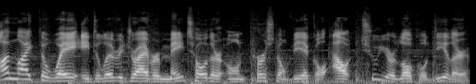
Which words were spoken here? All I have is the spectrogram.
Unlike the way a delivery driver may tow their own personal vehicle out to your local dealer,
